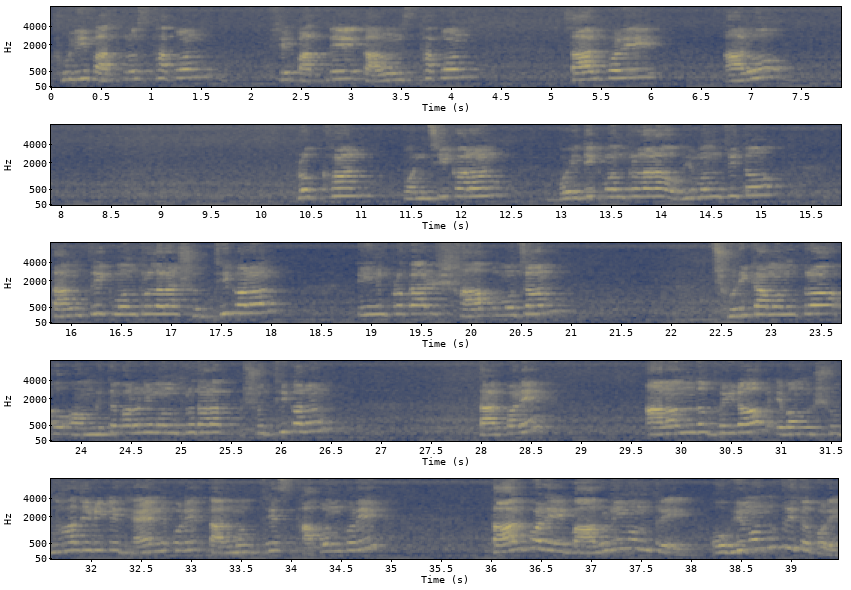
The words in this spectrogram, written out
খুলি পাত্র স্থাপন সেই পাত্রে কারণ স্থাপন, তারপরে আরও প্রক্ষণ, পঞ্চীকরণ বৈদিক মন্ত্র দ্বারা অভিমন্ত্রিত, তান্ত্রিক মন্ত্র দ্বারা শুদ্ধিকরণ, তিন প্রকার সাপ মোচন, ছুরিকা মন্ত্র ও অমৃতকরণী মন্ত্র দ্বারা শুদ্ধিকরণ, তারপরে আনন্দ ভৈরব এবং সুধা দেবীকে ধ্যান করে তার মধ্যে স্থাপন করে, তারপরে বালুনি মন্ত্রে অভিমন্ত্রিত করে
